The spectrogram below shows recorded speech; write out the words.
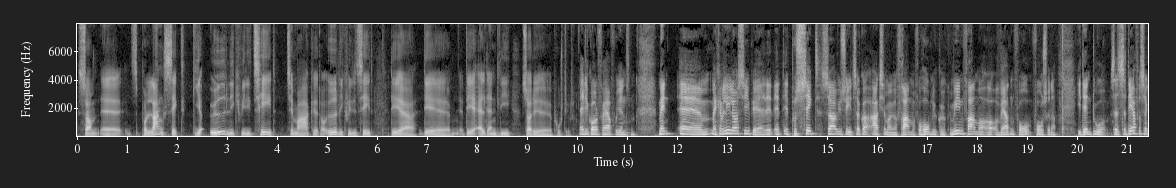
som øh, på lang sigt giver øget likviditet til markedet, og øget likviditet, det er, det, er, det er alt andet lige, så er det øh, positivt. Ja, det er godt for her, fru Jensen. Men øh, man kan vel lige også sige, at, at, at, at på sigt, så har vi set, så går aktiemarkedet frem, og forhåbentlig går økonomien frem, og, og verden for, fortsætter i den dur. Så, så derfor, så,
